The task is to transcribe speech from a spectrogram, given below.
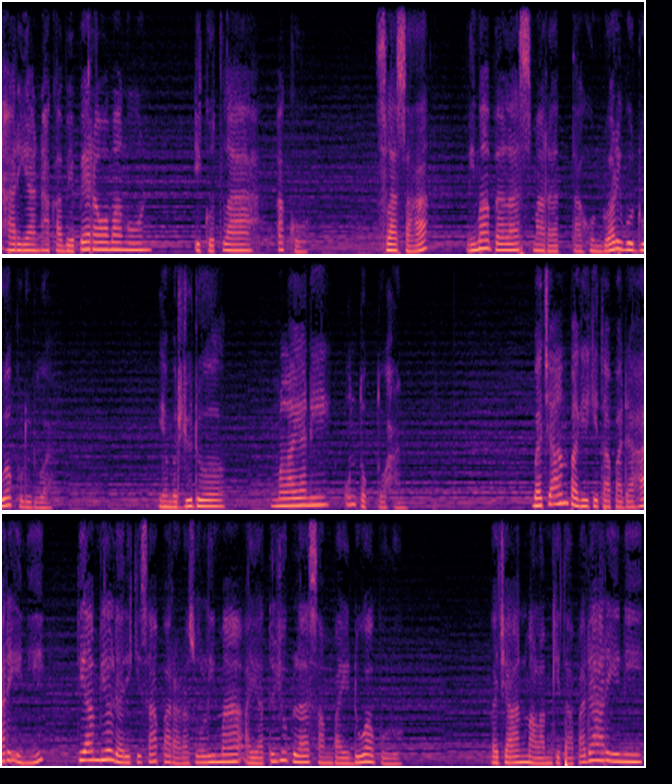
Harian HKBP Rawamangun, ikutlah aku. Selasa, 15 Maret tahun 2022. Yang berjudul Melayani untuk Tuhan. Bacaan pagi kita pada hari ini diambil dari kisah para rasul 5 ayat 17 sampai 20. Bacaan malam kita pada hari ini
